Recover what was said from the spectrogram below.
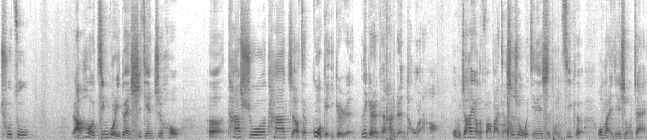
出租，然后经过了一段时间之后，呃，他说他只要再过给一个人，那个人可能他的人头了啊，我不知道他用的方法。假设说我今天是投机客，我买了一间凶宅，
